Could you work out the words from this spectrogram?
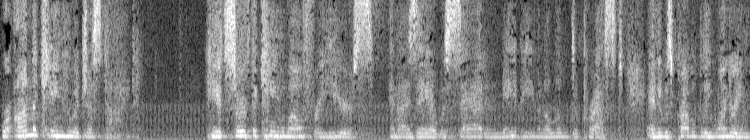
were on the king who had just died. He had served the king well for years, and Isaiah was sad and maybe even a little depressed. And he was probably wondering,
